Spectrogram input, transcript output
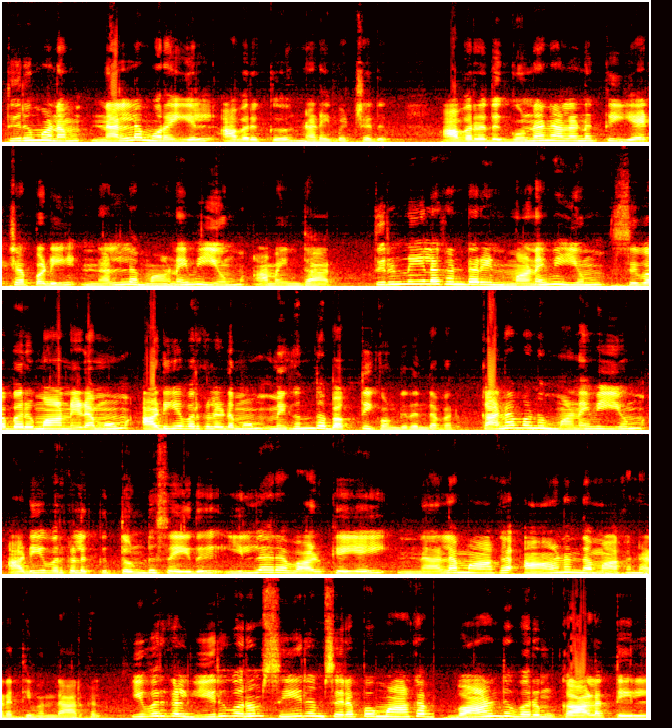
திருமணம் நல்ல முறையில் அவருக்கு நடைபெற்றது. அவரது குணநலனுக்கு ஏற்றபடி நல்ல மனைவியும் அமைந்தார். திருநீலகண்டரின் மனைவியும் சிவபெருமானிடமும் அடியவர்களிடமும் மிகுந்த பக்தி கொண்டிருந்தவர். கணவனும் மனைவியும் அடியவர்களுக்கு தொண்டு செய்து இல்லற வாழ்க்கையை நலமாக ஆனந்தமாக நடத்தி வந்தார்கள். இவர்கள் இருவரும் சீரும் சிறப்புமாக வாழ்ந்து வரும் காலத்தில்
